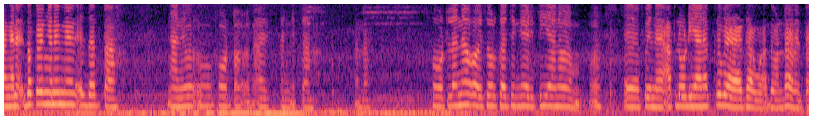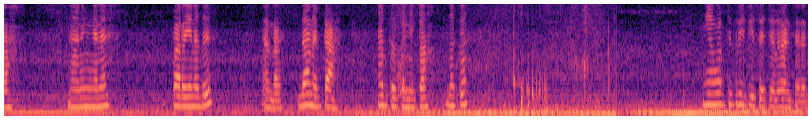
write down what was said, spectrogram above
അങ്ങനെ ഇതൊക്കെ ഇങ്ങനെ തന്നെ ഇതാട്ടാ. ഞാൻ ഫോട്ടോ അയക്കഞ്ഞിട്ടാ. അല്ലേ സ്പോട്ടിൽ തന്നെ വോയിസ് കൊടുക്കുക വെച്ചെങ്കിൽ എഡിറ്റ് ചെയ്യാനോ പിന്നെ അപ്ലോഡ് ചെയ്യാനൊക്കെ വേഗമാവും അതുകൊണ്ടാണ് കേട്ടാ ഞാനിങ്ങനെ പറയണത്. വേണ്ട ഇതാണ് കേട്ടാ അടുത്ത് കഴിഞ്ഞിട്ടാ ഇതൊക്കെ ഞാൻ കുറച്ച് ത്രീ പീസ് സെറ്റുകൾ കാണിച്ചു തരാം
